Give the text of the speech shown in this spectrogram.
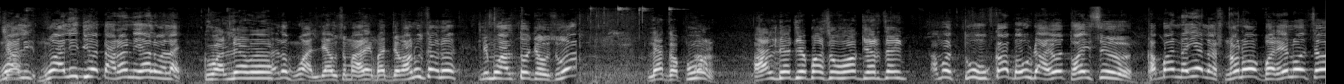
હું હાલી હું હાલી દ્યો તારા નહીં હાલ વલાય તું હાલ્યા આવે અરે હું હાલ આવું છું મારે બાદ જવાનું છે ને એટલે હું હાલતો જાઉં છું હો. લે કપૂર હાલ દેજે પાછો હો ઘેર જઈને. આમાં તું હુકા બહુ ડાયો થોઈશ ખબર નહીં એ લસણોનો ભરેલો છે.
